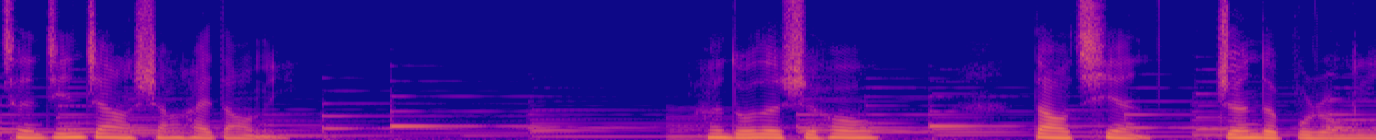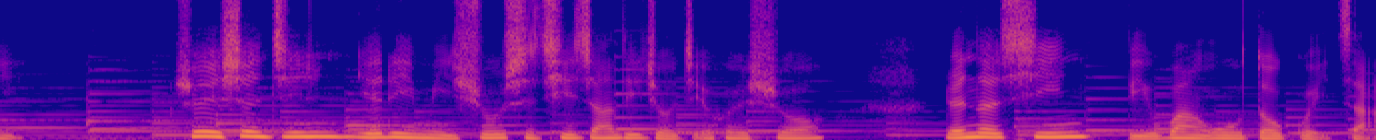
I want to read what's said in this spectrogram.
曾经这样伤害到你。很多的时候，道歉真的不容易，所以圣经耶利米书十七章第九节会说：“人的心比万物都诡诈，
